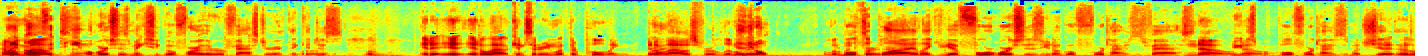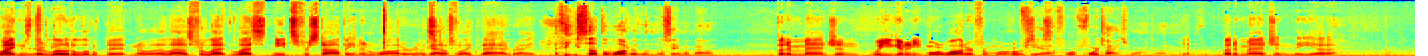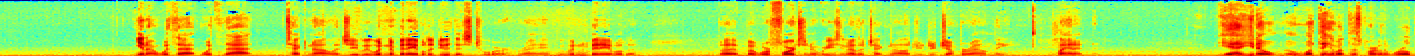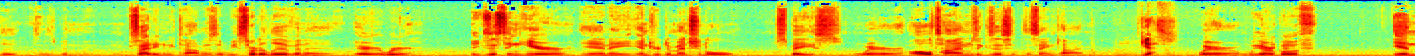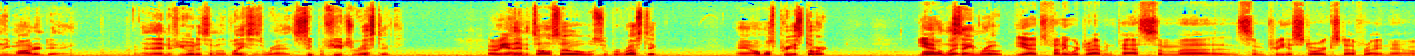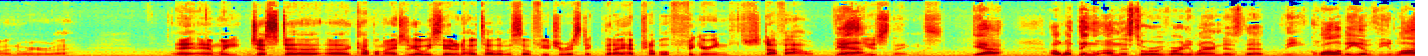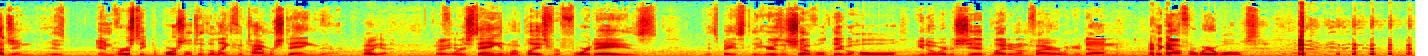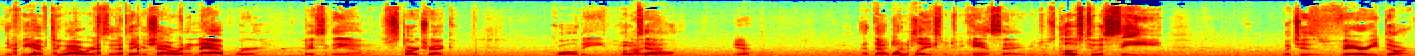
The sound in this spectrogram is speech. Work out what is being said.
I How don't know miles? if a team of horses makes you go farther or faster. I think it just Well, it it, it allow considering what they're pulling, it Right. allows for a little. yeah, bit, you don't a little bit multiply like if you have four horses, you don't go four times as fast. No, you can no. just pull four times as much shit. It, it lightens their speed. load a little bit and allows for le- less needs for stopping and water and I stuff like that, right? I think you still have to water them the same amount. But imagine, well, you're going to need more water for more horses. Yeah, four four times more water. Yeah. But imagine the, uh, you know, with that with that technology, we wouldn't have been able to do this tour, right? We wouldn't have been able to. But but we're fortunate we're using other technology to jump around the planet. Yeah, you know, one thing about this part of the world that has been exciting to me, Tom, is that we sort of live in a, or we're existing here in a interdimensional space where all times exist at the same time, Yes. where we are both in the modern day, and then if you go to some of the places we're at, it's super futuristic, Oh yeah. and then it's also super rustic and almost prehistoric, yeah. all on the wh- same road. Yeah, it's funny. We're driving past some uh, some prehistoric stuff right now, and we're uh, Oh, yeah. and we just uh, a couple nights ago we stayed in a hotel that was so futuristic that I had trouble figuring stuff out. Yeah. use things. Yeah. Uh, one thing on this tour we've already learned is that the quality of the lodging is inversely proportional to the length of time we're staying there. Oh yeah. Oh if yeah. we're staying in one place for four days, it's basically here's a shovel, dig a hole, you know where to shit, light it on fire when you're done, look out for werewolves. if we have two hours to take a shower and a nap, we're basically in a Star Trek quality oh, hotel yeah. at that one place, which we can't say, which was close to a sea, which is very dark.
